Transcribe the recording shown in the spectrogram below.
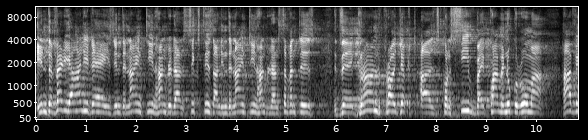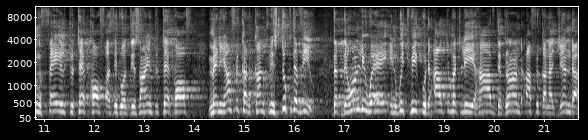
in the very early days, in the 1960s and in the 1970s, the grand project as conceived by Kwame Nkrumah having failed to take off as it was designed to take off, many African countries took the view that the only way in which we could ultimately have the grand African agenda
